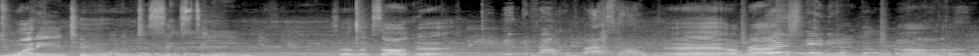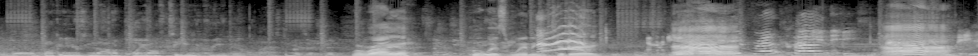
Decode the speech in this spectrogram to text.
22 to 16. So it looks all good. We beat the Falcons last time. Yeah, all right. Their stadium. Ah. The Buccaneers not a playoff team. The Green Bay last possession. Mariah, who is winning today? Ah! Ah!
